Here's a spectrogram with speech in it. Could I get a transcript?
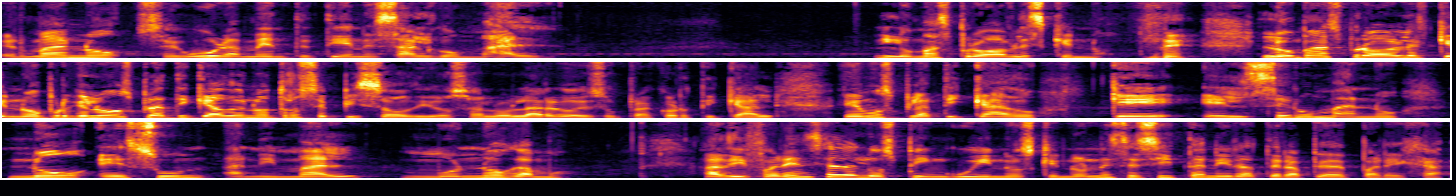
hermano, seguramente tienes algo mal. Lo más probable es que no. lo más probable es que no, porque lo hemos platicado en otros episodios a lo largo de supracortical. Hemos platicado que el ser humano no es un animal monógamo. A diferencia de los pingüinos que no necesitan ir a terapia de pareja,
